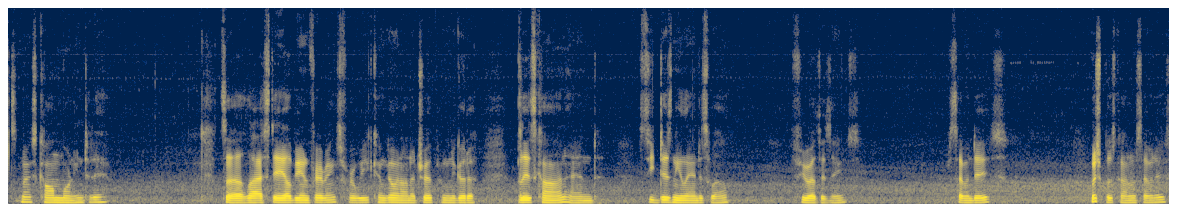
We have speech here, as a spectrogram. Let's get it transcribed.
It's a nice calm morning today. It's the last day I'll be in Fairbanks for a week. I'm going on a trip. I'm going to go to BlizzCon and see Disneyland as well. A few other things. Seven days. Wish BlizzCon was seven days.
